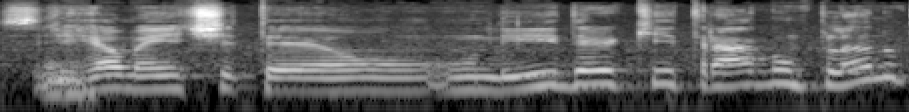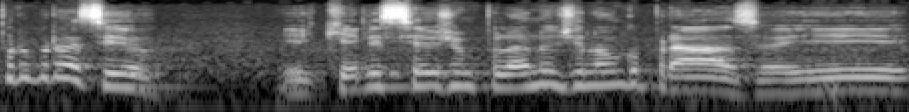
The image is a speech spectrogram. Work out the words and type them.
Sim. de realmente ter um, um, líder que traga um plano para o Brasil e que ele seja um plano de longo prazo. E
